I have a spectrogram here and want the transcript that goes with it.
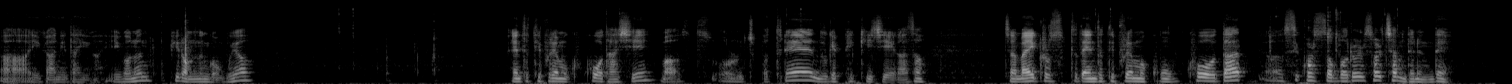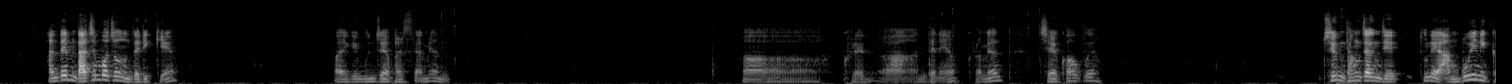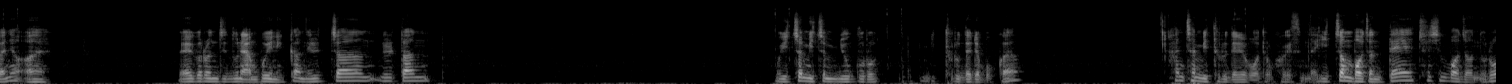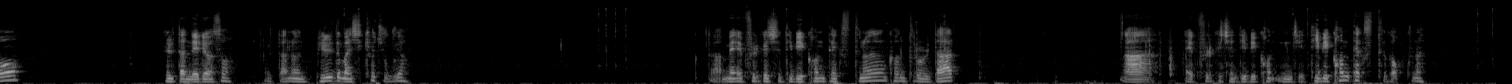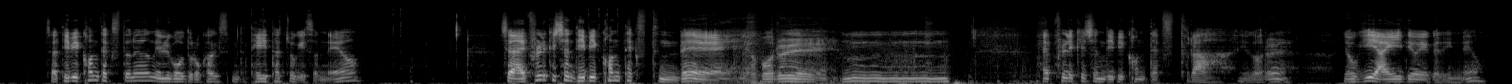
아 이거 아니다 이거 이거는 필요 없는 거고요. 엔터티 프레임워크 코어 다시 마우스 오른쪽 버튼에 누계 패키지에 가서 자 마이크로소프트 엔터티 프레임워크 코어 닷 SQL 서버를 설치하면 되는데 안 되면 낮은 버전으로 내릴게요. 만약에 문제가 발생하면 아 그래 아, 안 되네요. 그러면 제거하고요. 지금 당장 이제 눈에 안 보이니까요. 아, 왜 그런지 눈에 안 보이니까 일단 일단 뭐 2.2.6으로 밑으로 내려볼까요? 한참 밑으로 내려보도록 하겠습니다. 2점 버전 때 최신 버전으로 일단 내려서 일단은 빌드만 시켜주고요. 그 다음에 애플리케이션 DB 컨텍스트는 컨트롤 닷 아, 애플리케이션 DB 컨, 이제 DB 컨텍스트가 없구나. 자, DB 컨텍스트는 읽어오도록 하겠습니다. 데이터 쪽에 있었네요. 자, 애플리케이션 DB 컨텍스트인데, 이거를, 음, 애플리케이션 DB 컨텍스트라, 이거를, 여기 아이디어가 있네요.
